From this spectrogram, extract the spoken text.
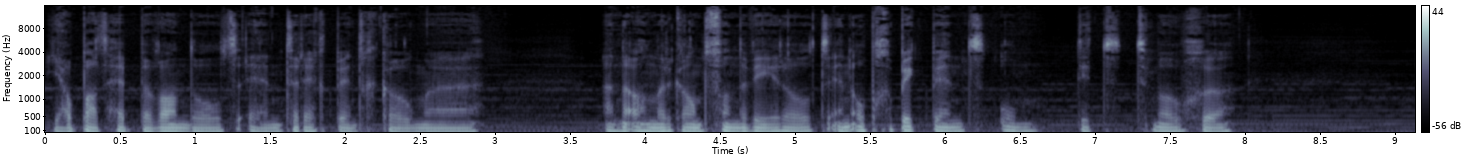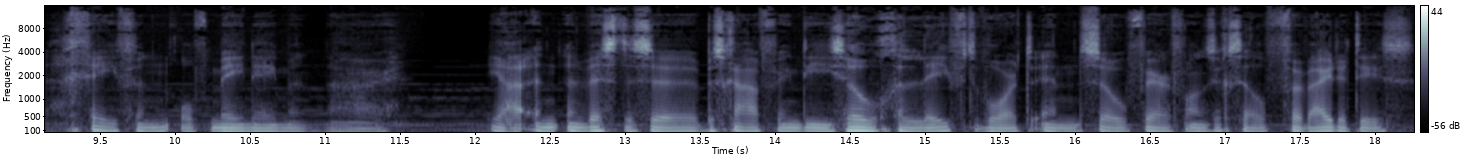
jouw pad hebt bewandeld en terecht bent gekomen aan de andere kant van de wereld en opgepikt bent om dit te mogen geven of meenemen naar ja, een, een westerse beschaving die zo geleefd wordt en zo ver van zichzelf verwijderd is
